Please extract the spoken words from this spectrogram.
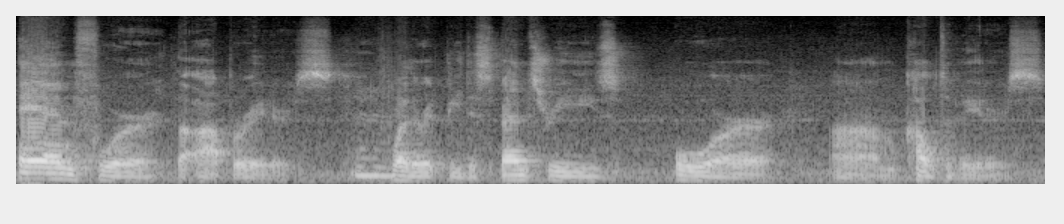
and for the operators, Mhm. whether it be dispensaries or um, cultivators.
